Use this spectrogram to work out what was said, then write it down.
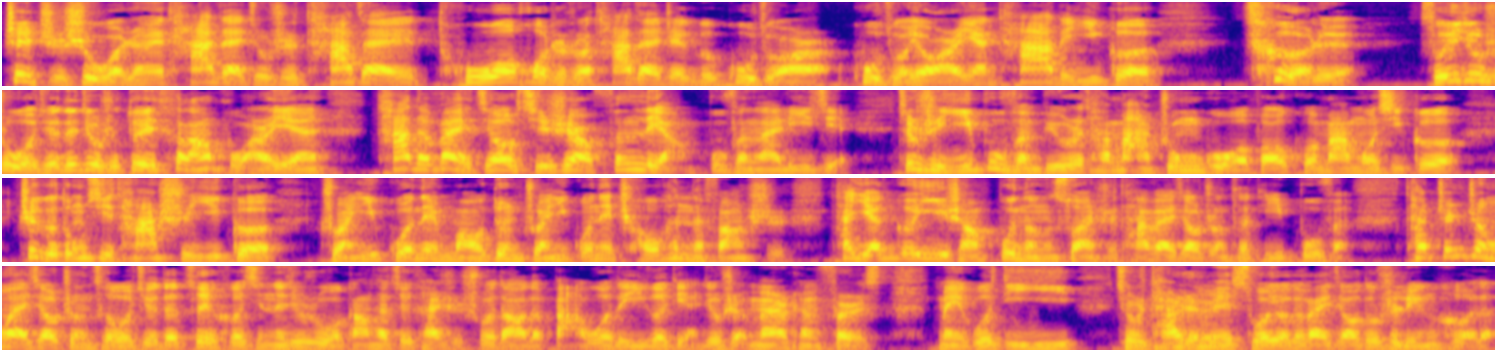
这只是我认为他在就是他在拖，或者说他在这个顾左顾左右而言他的一个策略。所以就是我觉得就是对特朗普而言，他的外交其实要分两部分来理解，就是一部分，比如说他骂中国，包括骂墨西哥，这个东西它是一个转移国内矛盾、转移国内仇恨的方式，它严格意义上不能算是他外交政策的一部分。他真正外交政策，我觉得最核心的就是我刚才最开始说到的把握的一个点，就是 American First，美国第一，就是他认为所有的外交都是零和的，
